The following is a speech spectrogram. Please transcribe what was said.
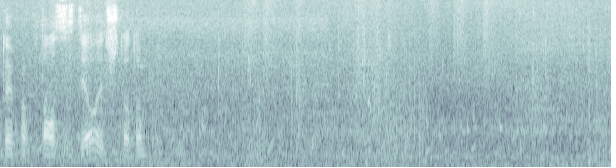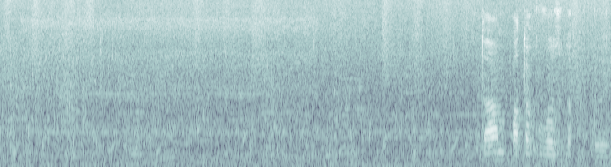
Круто я попытался сделать что-то. Там поток воздуха будет.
